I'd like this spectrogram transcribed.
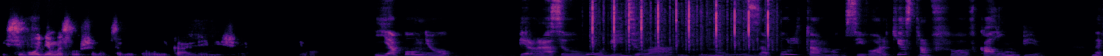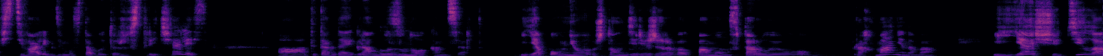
и сегодня мы слушаем абсолютно уникальные вещи его. Я помню, первый раз его увидела ну, за пультом с его оркестром в, в Колумбии на фестивале, где мы с тобой тоже встречались. А, ты тогда играл Глазунова концерт. Я помню, что он дирижировал, по-моему, вторую Рахманинова. И я ощутила,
